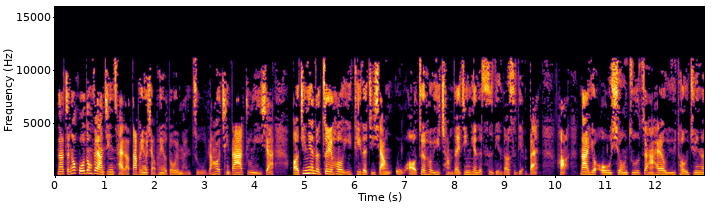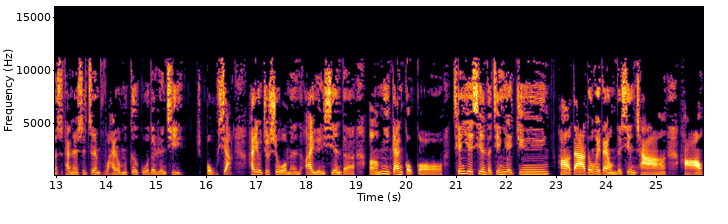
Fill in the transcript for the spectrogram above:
那整个活动非常精彩了，大朋友小朋友都会满足。然后请大家注意一下，呃，今天的最后一梯的吉祥物哦，最后一场在今天的四点到四点半。好，那有欧熊组长，还有鱼头君呢，是台南市政府，还有我们各国的人气。偶像，还有就是我们爱媛县的呃蜜柑狗狗，千叶县的千叶君，好，大家都会在我们的现场。好，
